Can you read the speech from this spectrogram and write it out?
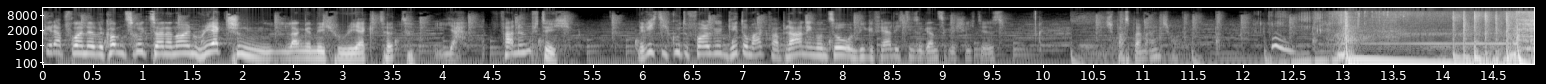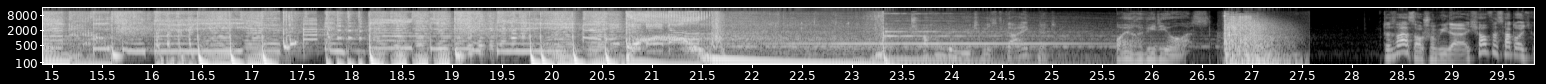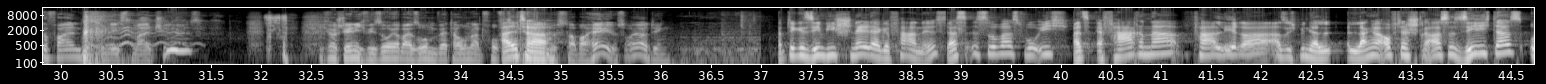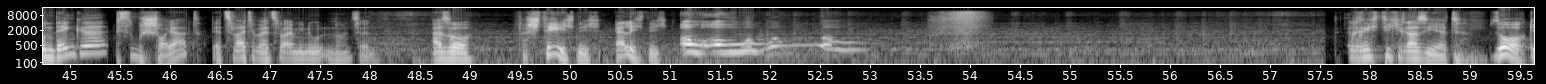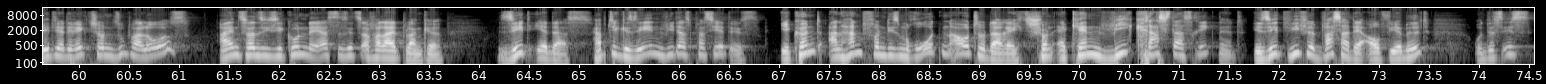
Geht ab, Freunde? Willkommen zurück zu einer neuen Reaction. Lange nicht reacted. Ja, vernünftig. Eine richtig gute Folge. Geht um Aquaplaning und so und wie gefährlich diese ganze Geschichte ist. Spaß beim Einschauen. Uh. Das war es auch schon wieder. Ich hoffe, es hat euch gefallen. Bis zum nächsten Mal. Tschüss. Ich verstehe nicht, wieso ihr bei so einem Wetter 150 Alter. müsst, aber hey, ist euer Ding. Habt ihr gesehen, wie schnell der gefahren ist? Das ist sowas, wo ich als erfahrener Fahrlehrer, also ich bin ja lange auf der Straße, sehe ich das und denke, bist du bescheuert? Der zweite bei 2 Minuten 19. Also, verstehe ich nicht. Ehrlich nicht. Oh, oh, oh, oh, richtig rasiert. So, geht ja direkt schon super los. 21 Sekunden, der erste Sitz auf der Leitplanke. Seht ihr das? Habt ihr gesehen, wie das passiert ist? Ihr könnt anhand von diesem roten Auto da rechts schon erkennen, wie krass das regnet. Ihr seht, wie viel Wasser der aufwirbelt. Und es ist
